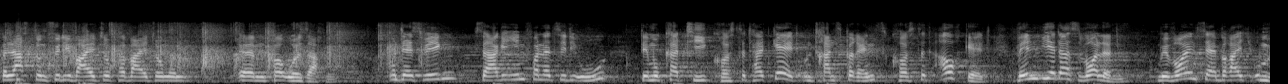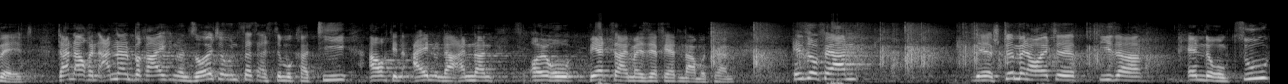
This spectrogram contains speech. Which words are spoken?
Belastungen für die Verwaltungen ähm, verursachen. Deswegen sage ich Ihnen von der CDU, Demokratie kostet halt Geld, und Transparenz kostet auch Geld. Wenn wir das wollen, und wir wollen es ja im Bereich Umwelt, dann auch in anderen Bereichen, dann sollte uns das als Demokratie auch den einen oder anderen Euro wert sein, meine sehr verehrten Damen und Herren. Insofern wir stimmen heute dieser Änderung zu.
